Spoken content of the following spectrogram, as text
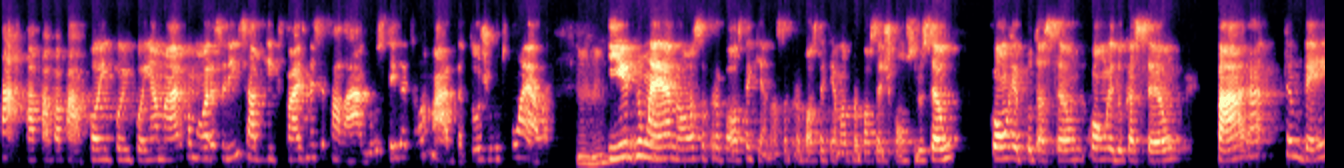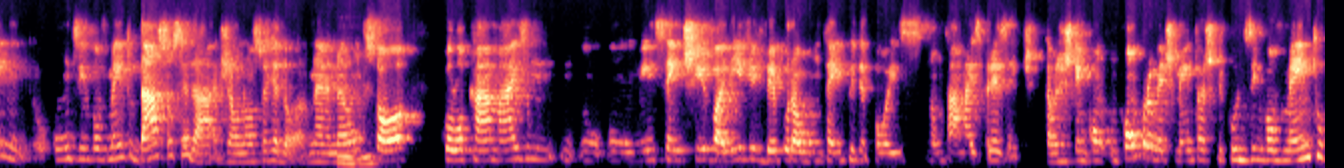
pá, pá, pá, pá, põe, põe, põe a marca, uma hora você nem sabe o que, que faz, mas você fala, ah, gostei daquela marca, tô junto com ela. Uhum. E não é a nossa proposta aqui, a nossa proposta aqui é uma proposta de construção com reputação, com educação, para também um desenvolvimento da sociedade ao nosso redor, né? Não uhum. só colocar mais um, um, um, incentivo ali, viver por algum tempo e depois não estar tá mais presente. Então, a gente tem um comprometimento, acho que, com o desenvolvimento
